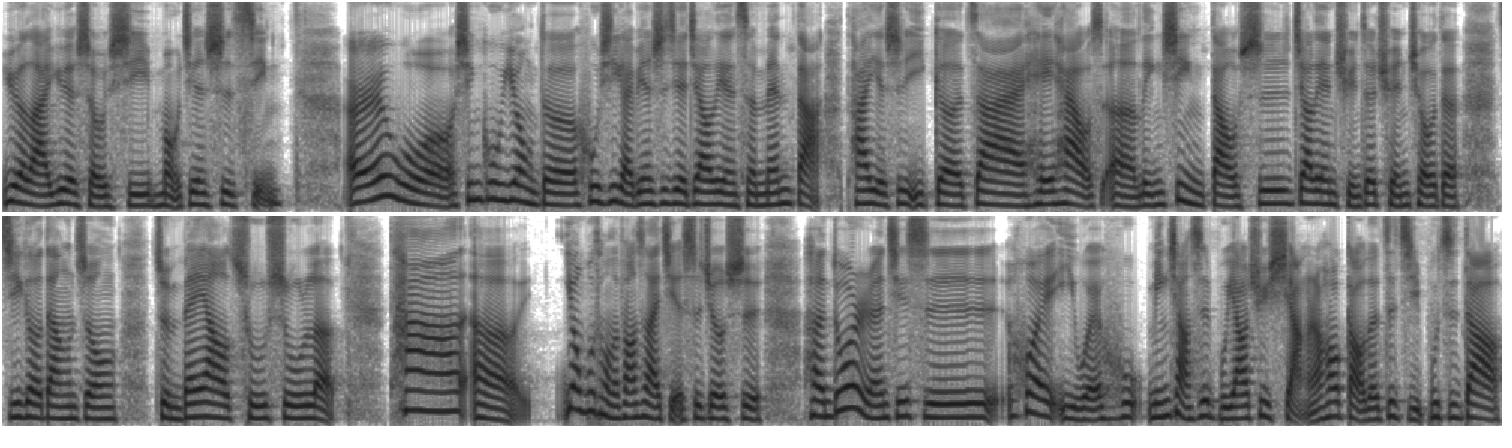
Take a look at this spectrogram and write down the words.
越来越熟悉某件事情，而我新雇佣的呼吸改变世界教练 Samantha，她也是一个在 Hay House 呃灵性导师教练群在全球的机构当中准备要出书了。她呃用不同的方式来解释，就是很多人其实会以为呼冥想是不要去想，然后搞得自己不知道。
